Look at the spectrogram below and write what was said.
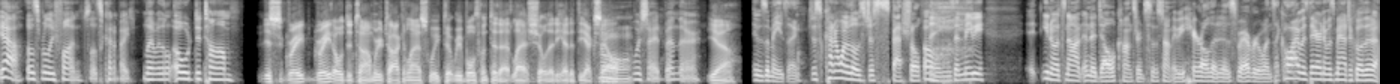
yeah, that was really fun. So it's kind of my little ode to Tom. It's a great, great ode to Tom. We were talking last week that we both went to that last show that he had at the Xcel. Oh. I wish I had been there. Yeah. It was amazing. Just kind of one of those just special Oh. things, and maybe. You know, it's not an Adele concert, so it's not maybe heralded as for everyone's like, oh, I was there and it was magical. da, da.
